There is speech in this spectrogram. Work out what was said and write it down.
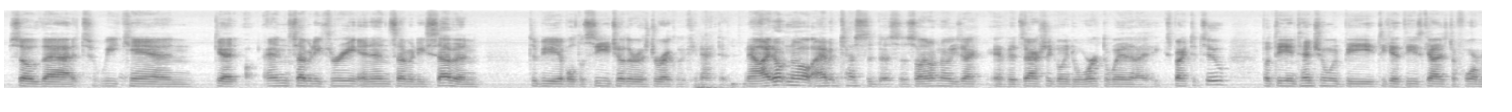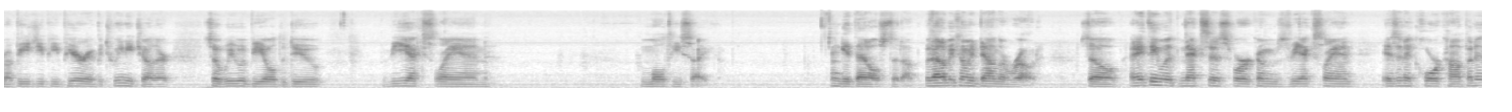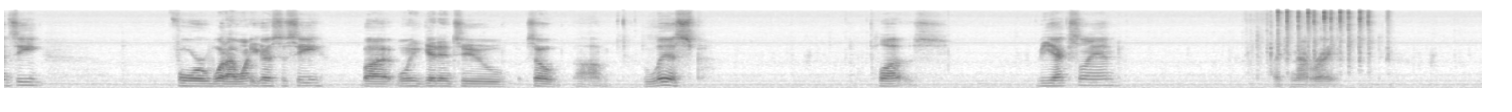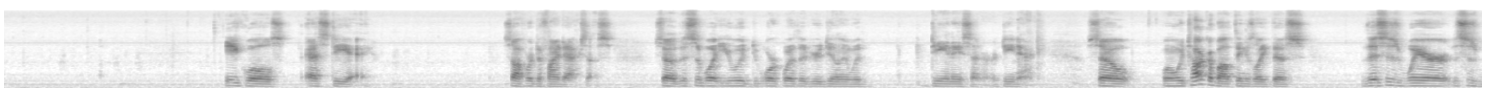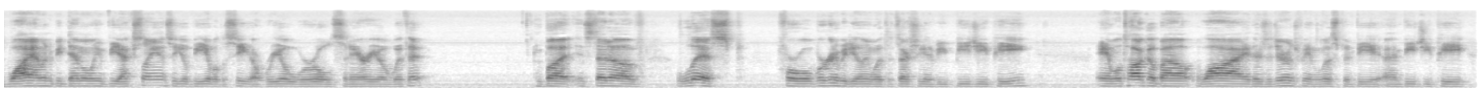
so that we can get N73 and N77 to be able to see each other as directly connected. Now I don't know, I haven't tested this, so I don't know exactly if it's actually going to work the way that I expect it to, but the intention would be to get these guys to form a BGP peering between each other so we would be able to do VXLAN multi-site and get that all stood up. But that'll be coming down the road. So anything with Nexus where VXLAN isn't a core competency for what I want you guys to see. But when we get into, so um, Lisp plus VXLAN, I cannot write, equals SDA, software defined access. So this is what you would work with if you're dealing with DNA Center or DNAC. So when we talk about things like this, this is where this is why I'm going to be demoing VXLAN, so you'll be able to see a real world scenario with it. But instead of Lisp, for what we're going to be dealing with, it's actually going to be BGP. And we'll talk about why there's a difference between Lisp and, B, and BGP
